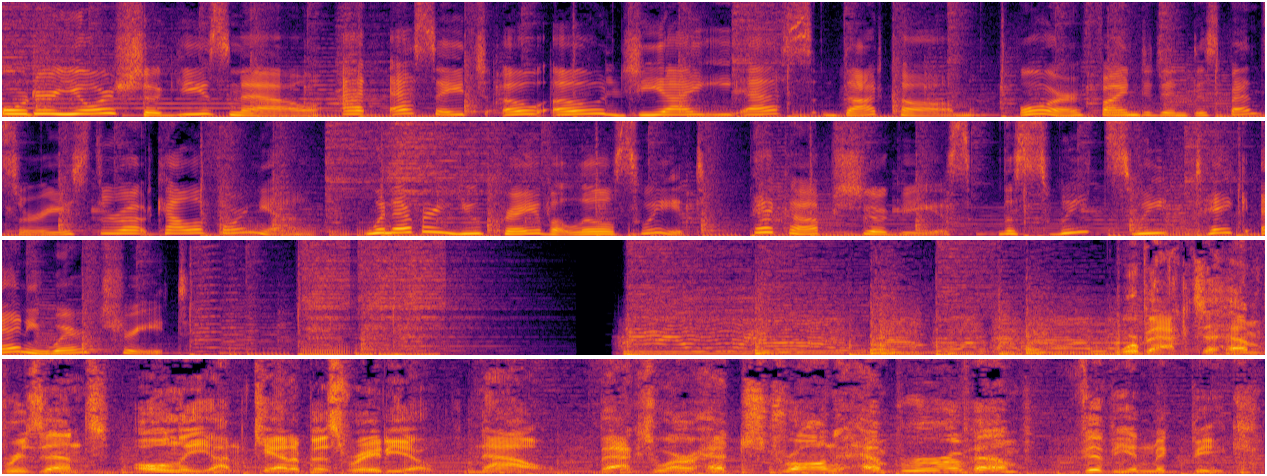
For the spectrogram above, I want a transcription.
Order your Shoogies now at S-H-O-O-G-I-E-S dot com or find it in dispensaries throughout California. Whenever you crave a little sweet, pick up Shoogies, the sweet, sweet take anywhere treat. We're back to Hemp Present, only on Cannabis Radio. Now, back to our headstrong Emperor of Hemp, Vivian McPeak.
